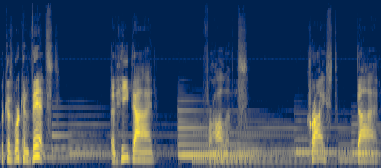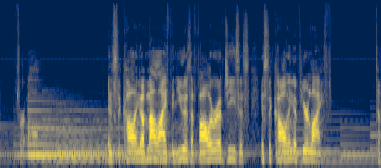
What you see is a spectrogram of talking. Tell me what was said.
Because we're convinced that he died for all of us. Christ died for all. And it's the calling of my life, and you as a follower of Jesus, it's the calling of your life to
